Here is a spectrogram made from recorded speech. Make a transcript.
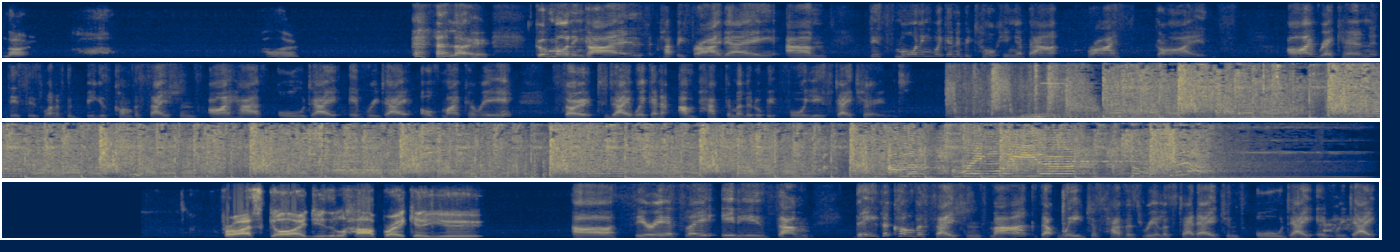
No. Hello. Hello. Good morning, guys. Happy Friday. Um, this morning, we're going to be talking about price guides. I reckon this is one of the biggest conversations I have all day, every day of my career. So today, we're going to unpack them a little bit for you. Stay tuned. Price guide, you little heartbreaker, you. Ah, seriously, it is. Um, these are conversations, Mark, that we just have as real estate agents all day, every day.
